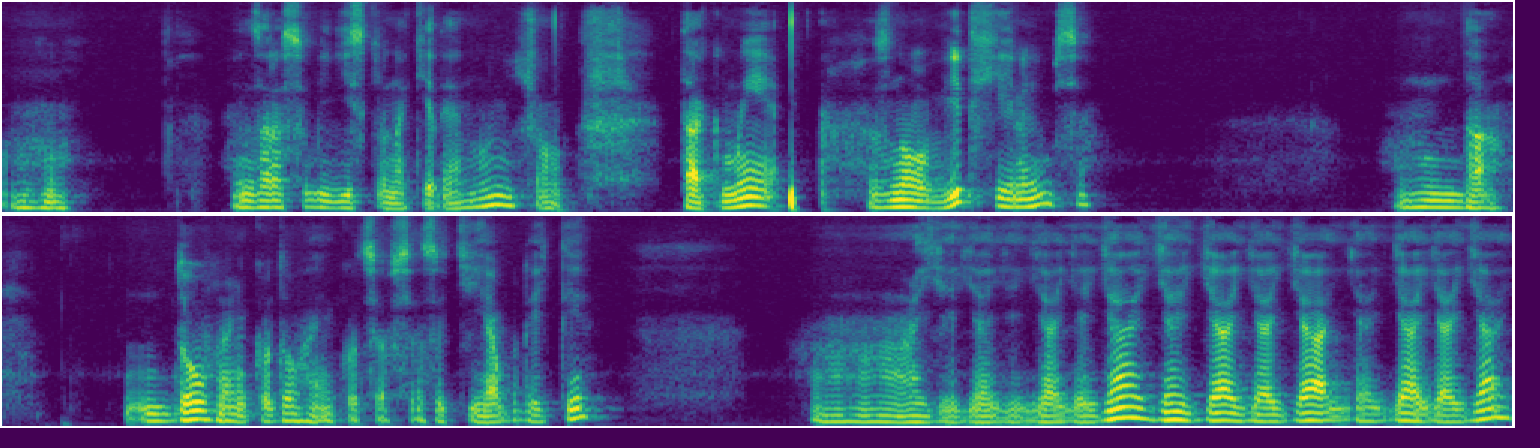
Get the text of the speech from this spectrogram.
Угу. Він зараз собі дисків накидає. Ну нічого. Так, ми знову відхилюємося. Да. Довгенько, довгенько це все затія буде йти. Ай-яй-яй-яй-яй-яй-яй-яй-яй-яй-яй-яй.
